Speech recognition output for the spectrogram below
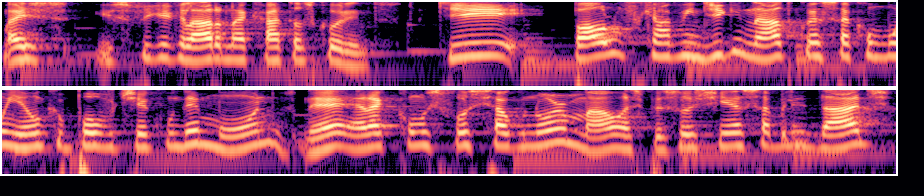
Mas isso fica claro na carta aos Coríntios. Que Paulo ficava indignado com essa comunhão que o povo tinha com demônios, né? Era como se fosse algo normal. As pessoas tinham essa habilidade,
